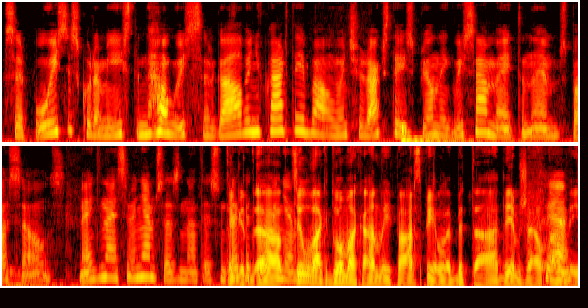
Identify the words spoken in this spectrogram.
Tas ir puisis, kuram īsti nav viss ar galviņu kārtībā, un viņš ir rakstījis pilnīgi visām meitenēm uz pasaules. Mēģinājis viņiem sazināties. un Tagad uh, viņam... cilvēki domā, ka Anna pārspīlē, bet tā, diemžēl. Anna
